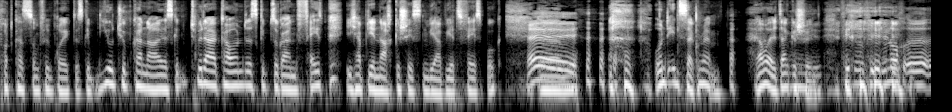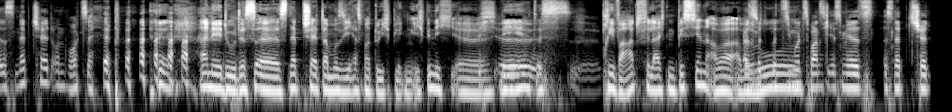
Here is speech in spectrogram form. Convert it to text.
Podcasts zum Filmprojekt, es gibt einen YouTube-Kanal, es gibt einen Twitter-Account, es gibt sogar einen Facebook. Ich habe dir nachgeschissen, wir haben jetzt Facebook. Hey! Und Instagram. Jawohl, Dankeschön. fehlt, nur- fehlt nur noch äh, Snapchat und WhatsApp. ah, nee, du, das äh, Snapchat, da muss ich erstmal durchblicken. Ich bin nicht, äh, Ich, nee, äh, das ist, privat vielleicht ein bisschen, aber, aber also so. mit, mit 27 ist mir jetzt Snapchat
